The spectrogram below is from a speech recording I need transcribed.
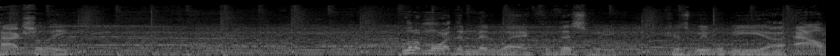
Actually, a little more than midway for this week because we will be uh, out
